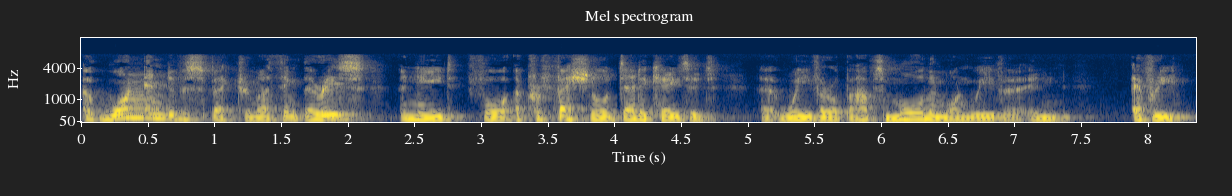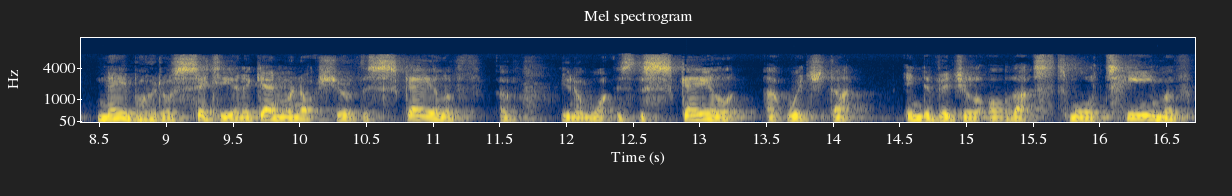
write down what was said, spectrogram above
At one end of the spectrum, I think there is a need for a professional dedicated uh, weaver or perhaps more than one weaver in every neighborhood or city. And again, we're not sure of the scale of, of you know, what is the scale at which that individual or that small team of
